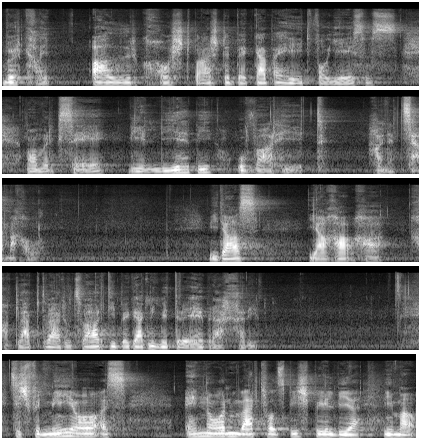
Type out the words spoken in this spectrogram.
wirklich allerkostbarsten Begebenheit von Jesus, wo wir sehen, wie Liebe und Wahrheit können zusammenkommen. Wie das ja, kann, kann, kann gelebt werden. Und zwar die Begegnung mit der Ehebrecherin. Es ist für mich auch ein enorm wertvolles Beispiel, wie, wie, man,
